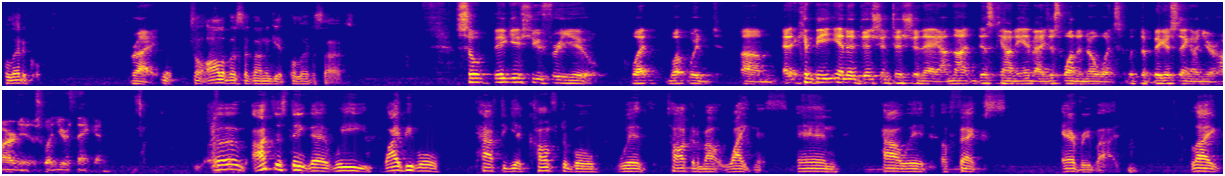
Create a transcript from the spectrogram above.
political. Right. So all of us are going to get politicized. So big issue for you. What what would um, and it can be in addition to Shanae. I'm not discounting anybody. I just want to know what's what the biggest thing on your heart is, what you're thinking. Um, I just think that we white people have to get comfortable with talking about whiteness and how it affects everybody. Like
